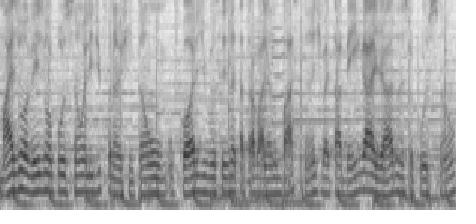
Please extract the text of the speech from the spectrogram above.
Mais uma vez uma posição ali de prancha, então o core de vocês vai estar trabalhando bastante, vai estar bem engajado nessa posição.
